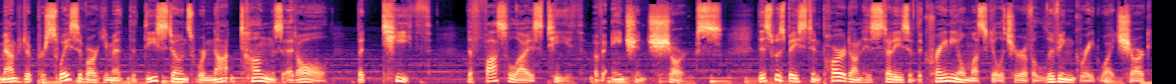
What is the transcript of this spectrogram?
mounted a persuasive argument that these stones were not tongues at all, but teeth the fossilized teeth of ancient sharks. This was based in part on his studies of the cranial musculature of a living great white shark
